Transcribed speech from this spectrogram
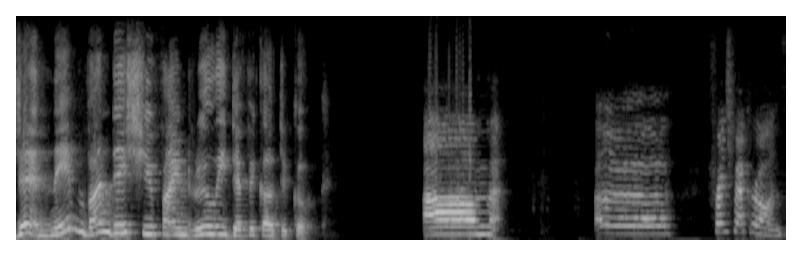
Jen, name one dish you find really difficult to cook. Um, uh, French macarons.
